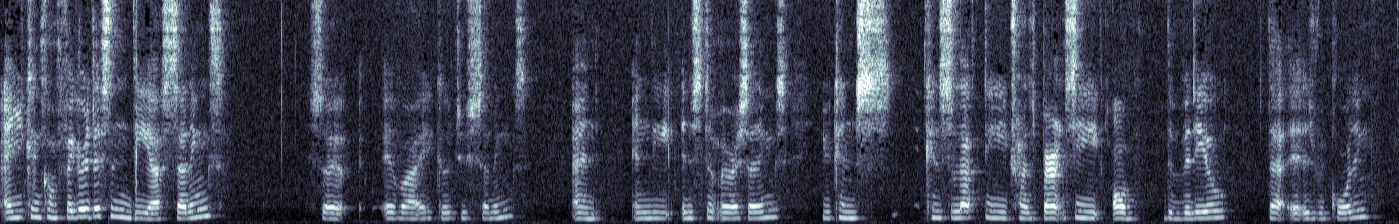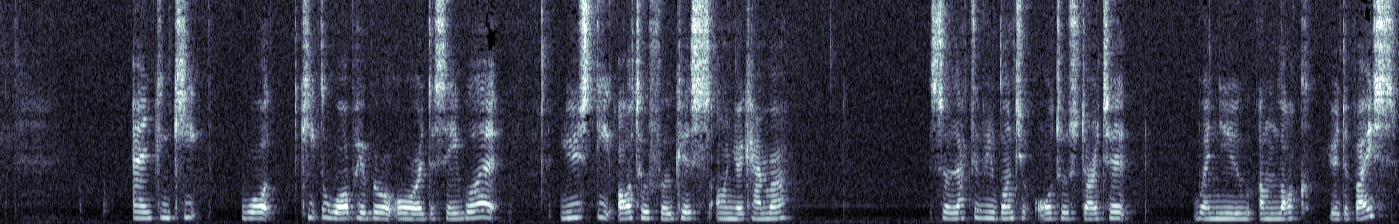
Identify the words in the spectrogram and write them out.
And you can configure this in the uh, settings. So if I go to settings, and in the instant mirror settings, you can can select the transparency of the video that it is recording, and can keep what keep the wallpaper or disable it, use the autofocus on your camera. Select if you want to auto start it when you unlock your device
